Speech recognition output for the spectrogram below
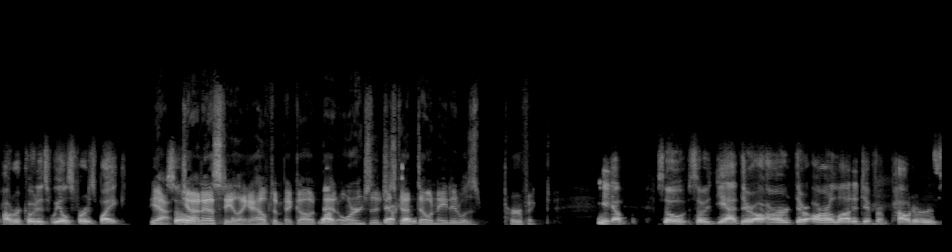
powder coat his wheels for his bike. Yeah, So- John Esty, like I helped him pick out Yep. that orange that just got donated was perfect. Yep. So so yeah, there are there are a lot of different powders,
